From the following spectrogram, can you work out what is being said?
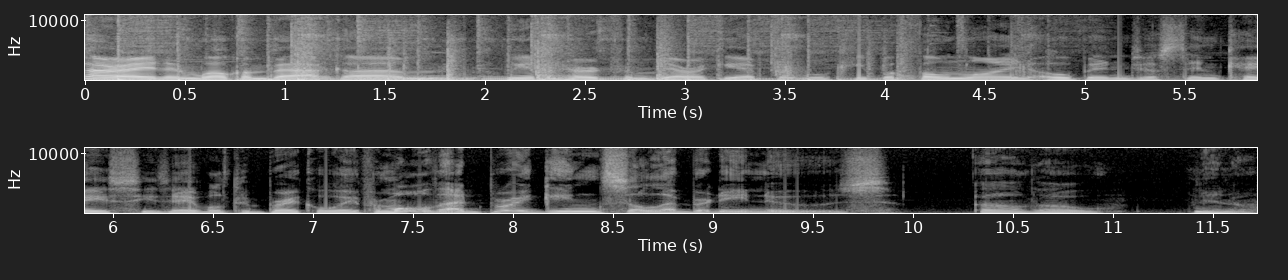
All right, and welcome back. Um, we haven't heard from Derek yet, but we'll keep a phone line open just in case he's able to break away from all that breaking celebrity news. Although, you know,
